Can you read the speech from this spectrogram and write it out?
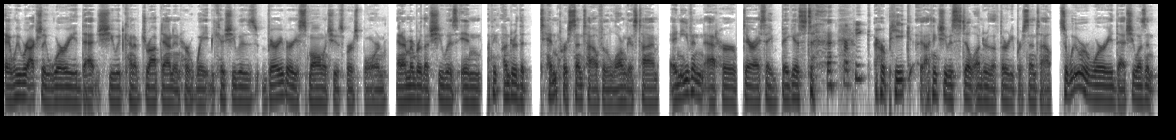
And we were actually worried that she would kind of drop down in her weight because she was very, very small when she was first born. And I remember that she was in, I think, under the 10 percentile for the longest time. And even at her, dare I say, biggest, her peak, her peak, I think she was still under the 30 percentile. So we were worried that she wasn't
